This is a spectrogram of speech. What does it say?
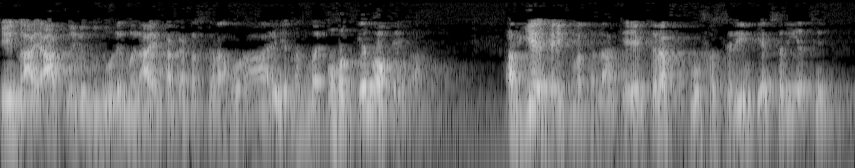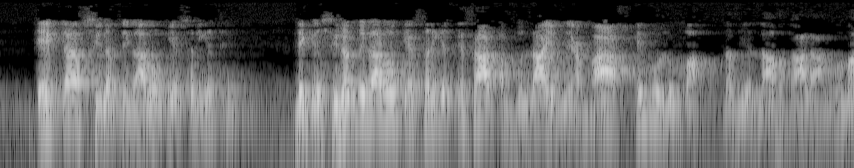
کہ ان آیات میں جو نزول ملائکہ کا تذکرہ ہو رہا ہے، یہ غزوہ عہد کے موقع کا اب یہ ہے ایک مسئلہ کہ ایک طرف مفسرین کی اکثریت ہے، ایک طرف سیرت نگاروں کی اکثریت ہے۔ لیکن سیرت نگاروں کی اکثریت کے ساتھ عبداللہ ابن عباس، حب الما رضی اللہ تعالی عنہما،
